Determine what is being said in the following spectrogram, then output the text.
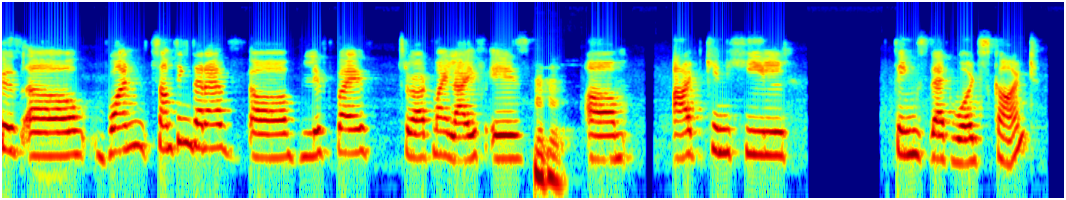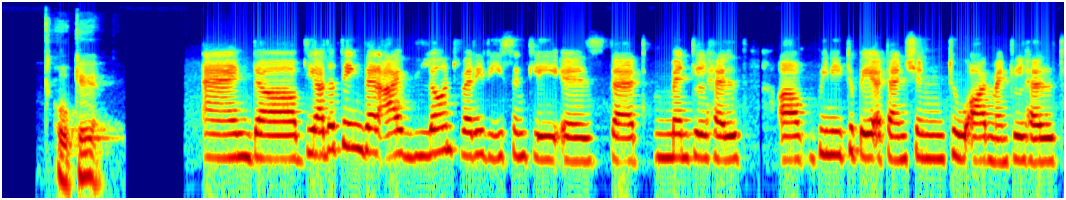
because uh, one something that I've uh, lived by throughout my life is Mhm. um, art can heal things that words can't. Okay. And uh, the other thing that I've learned very recently is that mental health, uh, we need to pay attention to our mental health.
